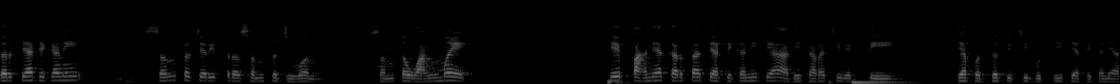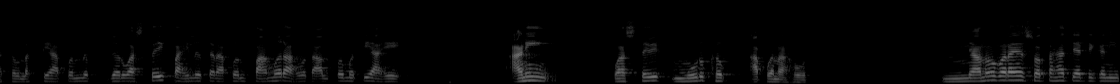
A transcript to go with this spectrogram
तर त्या ठिकाणी संत चरित्र संत जीवन संत वाङ्मय हे पाहण्याकरता त्या ठिकाणी त्या अधिकाराची व्यक्ती त्या पद्धतीची बुद्धी त्या ठिकाणी असावं लागते. आपण जर वास्तविक पाहिलं तर आपण पामर आहोत अल्पमती आहे. आणि वास्तविक मूर्ख आपण आहोत. ज्ञानोबराय स्वतः त्या ठिकाणी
